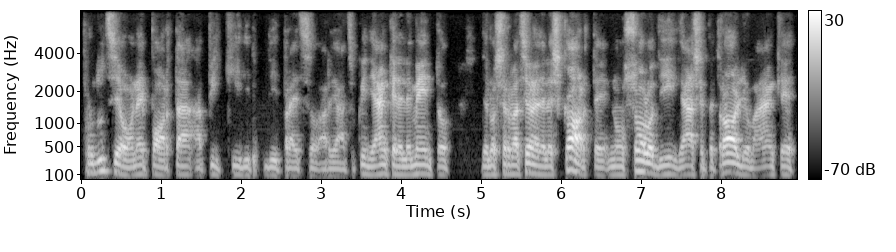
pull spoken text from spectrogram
produzione porta a picchi di, di, prezzo a rialzo. Quindi anche l'elemento dell'osservazione delle scorte, non solo di gas e petrolio, ma anche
